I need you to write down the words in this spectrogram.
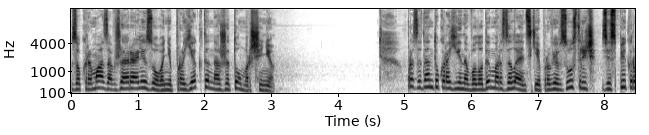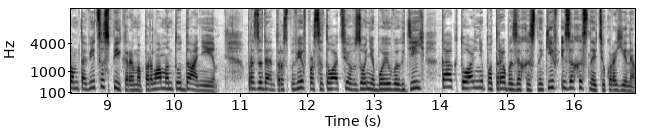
зокрема за вже реалізовані проєкти на Житомирщині. Президент України Володимир Зеленський провів зустріч зі спікером та віце-спікерами парламенту Данії. Президент розповів про ситуацію в зоні бойових дій та актуальні потреби захисників і захисниць України.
